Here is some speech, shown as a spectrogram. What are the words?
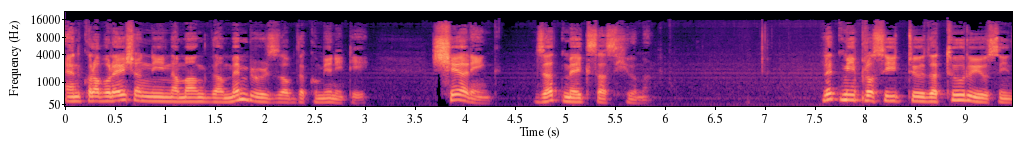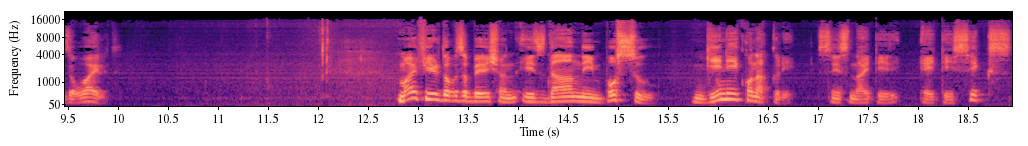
and collaboration in among the members of the community, sharing that makes us human. Let me proceed to the tool use in the wild. My field observation is done in Bossou, Guinea Conakry, since 1986.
